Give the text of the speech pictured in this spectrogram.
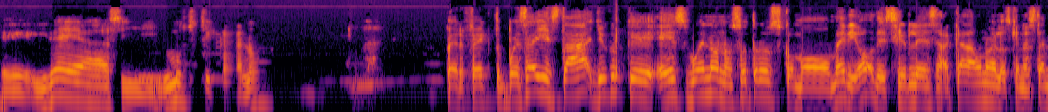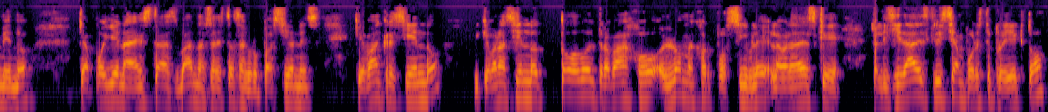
eh, ideas y música, ¿no? Perfecto, pues ahí está. Yo creo que es bueno nosotros como medio decirles a cada uno de los que nos están viendo que apoyen a estas bandas, a estas agrupaciones que van creciendo y que van haciendo todo el trabajo lo mejor posible. La verdad es que felicidades, Cristian, por este proyecto.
